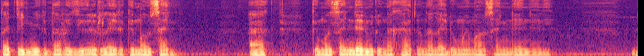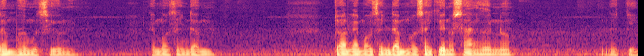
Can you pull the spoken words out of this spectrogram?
Chúng ta chỉnh thì chúng ta phải giữ được lấy được cái màu xanh. À cái màu xanh nền của chúng ta khác chúng ta lấy đúng cái màu xanh nền đấy đi. Đầm hơn một xíu này. Cái màu xanh đầm. Chọn lại màu xanh đầm màu xanh kia nó sáng hơn nữa, chúng ta chỉnh.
